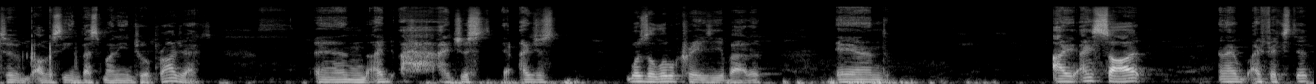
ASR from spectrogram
to obviously invest money into a project, and I I just I just was a little crazy about it, and I I saw it, and I, I fixed it,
